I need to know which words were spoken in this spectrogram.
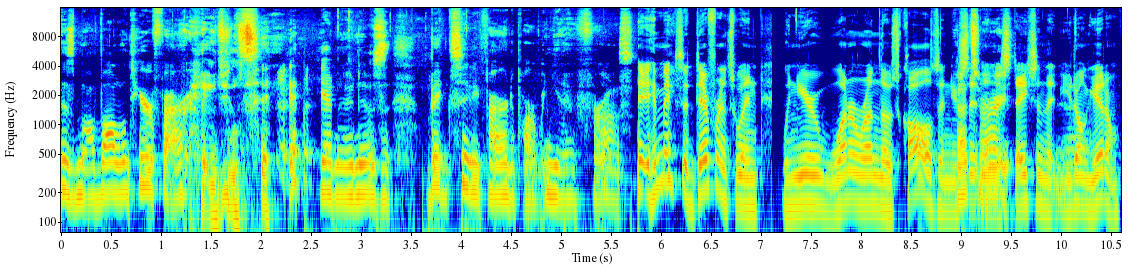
as my volunteer fire agency. you know, and it was a big city fire department, you know, for us. it makes a difference when when you want to run those calls and you're That's sitting in a right. station that you don't get them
